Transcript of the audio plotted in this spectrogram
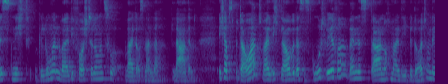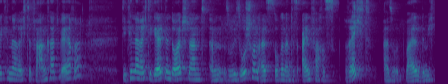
ist nicht gelungen, weil die Vorstellungen zu weit auseinander lagen. Ich habe es bedauert, weil ich glaube, dass es gut wäre, wenn es da nochmal die Bedeutung der Kinderrechte verankert wäre. Die Kinderrechte gelten in Deutschland ähm, sowieso schon als sogenanntes einfaches Recht, also weil nämlich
